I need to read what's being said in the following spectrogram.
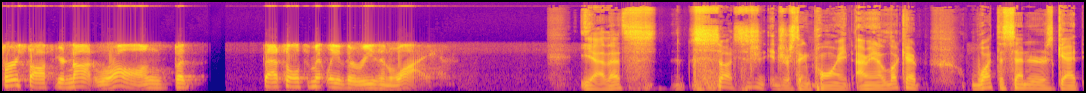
first off, you're not wrong, but that's ultimately the reason why. Yeah, that's such, such an interesting point. I mean, I look at what the Senators get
